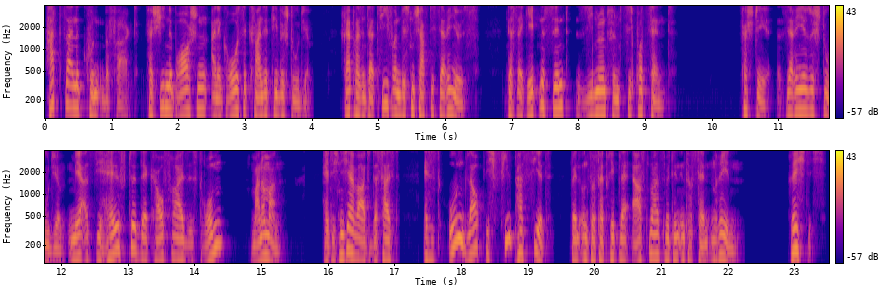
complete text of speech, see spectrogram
hat seine Kunden befragt. Verschiedene Branchen, eine große quantitative Studie. Repräsentativ und wissenschaftlich seriös. Das Ergebnis sind 57 Prozent. Verstehe. Seriöse Studie. Mehr als die Hälfte der Kaufreise ist rum? Mann oh Mann. Hätte ich nicht erwartet. Das heißt, es ist unglaublich viel passiert wenn unsere Vertriebler erstmals mit den Interessenten reden. Richtig.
